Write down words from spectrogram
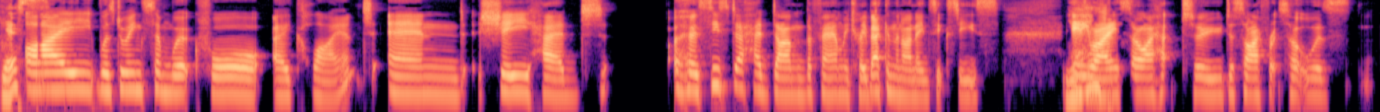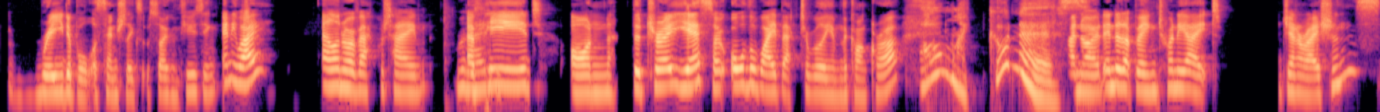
Yes. I was doing some work for a client and she had her sister had done the family tree back in the 1960s Yeah. anyway so i had to decipher it so it was readable essentially because it was so confusing anyway eleanor of aquitaine Related- appeared on the tree yes so all the way back to william the conqueror Oh my goodness! i know it ended up being 28 generations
